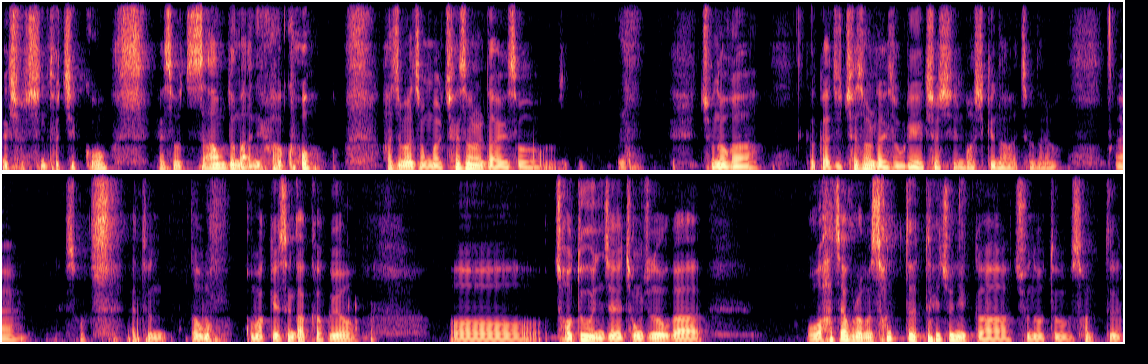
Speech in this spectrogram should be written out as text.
액션씬도 찍고 해서 싸움도 많이 하고 하지만 정말 최선을 다해서 준호가 끝까지 최선을 다해서 우리 액션씬 멋있게 나왔잖아요. 예, 그래서 하여튼 너무 고맙게 생각하고요. 어, 저도 이제 정준호가 뭐 하자 그러면 선뜻 해주니까 준호도 선뜻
